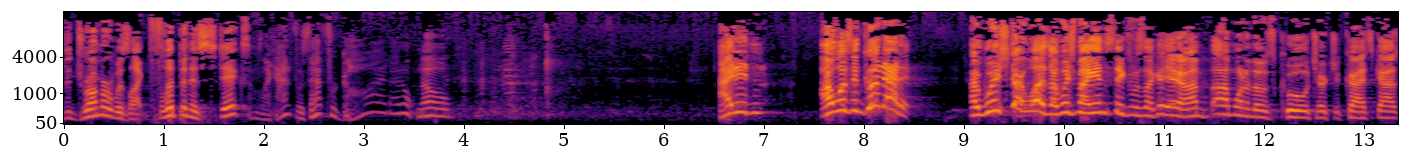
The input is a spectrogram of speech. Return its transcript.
the drummer was like flipping his sticks. I'm like, was that for God? I don't know. I didn't, I wasn't good at it. I wished I was. I wish my instinct was like, yeah, I'm, I'm one of those cool Church of Christ guys.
